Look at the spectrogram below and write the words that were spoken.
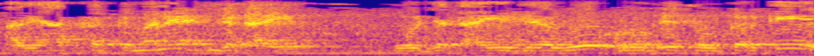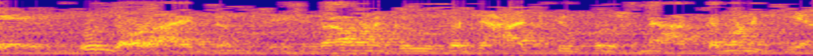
अब यहाँ खग मैंने जटाई वो जटाई जो है वो क्रोधित होकर के वो दौड़ा एकदम से। रावण के ऊपर, जहाज़ के ऊपर उसने आक्रमण किया।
